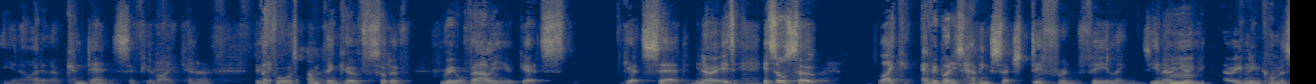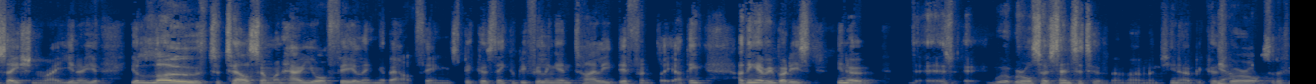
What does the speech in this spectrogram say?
you know, I don't know, condense, if you like. You know? before but, something of sort of real value gets gets said. You know, it's it's also like everybody's having such different feelings. You know, mm. you, you know, even in conversation, right? You know, you're you're loath to tell someone how you're feeling about things because they could be feeling entirely differently. I think I think everybody's you know we're all so sensitive at the moment, you know, because yeah. we're all sort of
